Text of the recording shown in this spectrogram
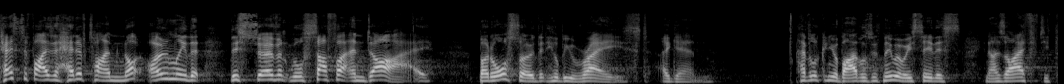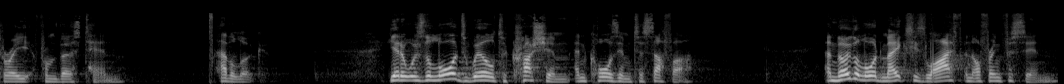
testifies ahead of time not only that this servant will suffer and die, but also that he'll be raised again. Have a look in your Bibles with me where we see this in Isaiah 53 from verse 10. Have a look. Yet it was the Lord's will to crush him and cause him to suffer. And though the Lord makes his life an offering for sin,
